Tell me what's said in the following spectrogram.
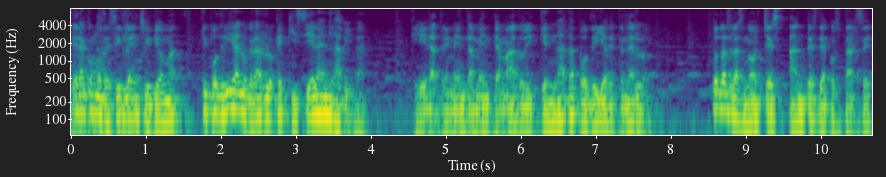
Era como decirle en su idioma que podría lograr lo que quisiera en la vida, que era tremendamente amado y que nada podía detenerlo. Todas las noches, antes de acostarse,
